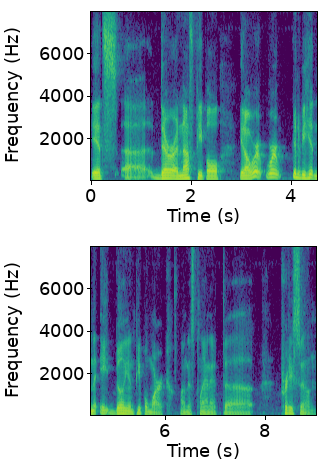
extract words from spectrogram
it's uh, there are enough people you know we're we're going to be hitting the 8 billion people mark on this planet uh, pretty soon.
